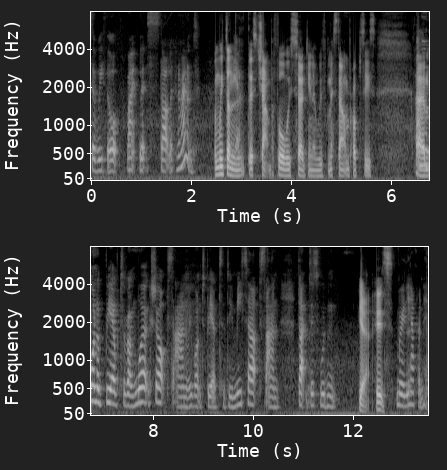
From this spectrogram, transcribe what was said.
so we thought, right, let's start looking around. and we've done yeah. this chat before. We've said, you know, we've missed out on properties. And Um, we want to be able to run workshops, and we want to be able to do meetups, and that just wouldn't yeah, it's really happen here.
